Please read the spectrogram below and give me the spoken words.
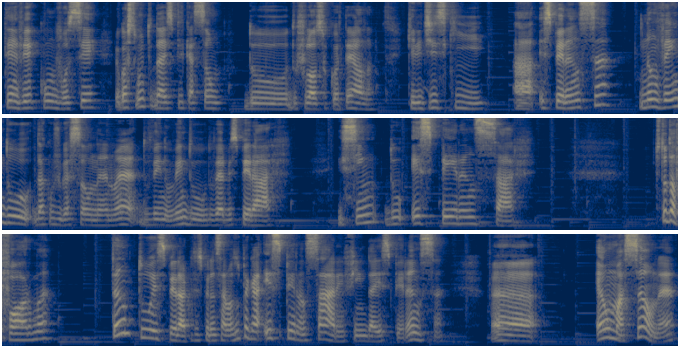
tem a ver com você. Eu gosto muito da explicação do, do filósofo Cortella, que ele diz que a esperança não vem do, da conjugação, né? não é? Do, vem, não vem do, do verbo esperar, e sim do esperançar. De toda forma, tanto esperar quanto esperançar, mas vamos pegar esperançar, enfim, da esperança, uh, é uma ação, né?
